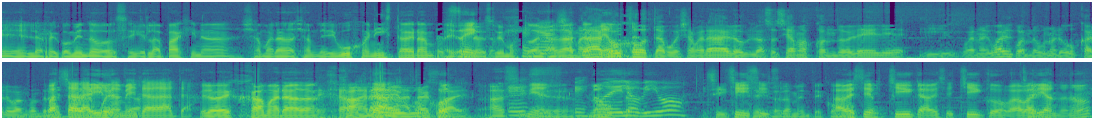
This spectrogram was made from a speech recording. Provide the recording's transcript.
Eh, les recomiendo seguir la página Llamarada Jam de Dibujo en Instagram, ahí donde subimos toda Genial. la data. Llamarada Me con. J, porque llamarada lo, lo asociamos con doble L. Y bueno, igual cuando uno lo busca lo va a encontrar. va a estar ahí en la metadata. Pero es Jamarada, Es Jam de tal Dibujo. cual. Así Es, que... es modelo vivo. Sí. Sí, Sí, sí, A veces chica, a veces chico, va Sí. variando, ¿no?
